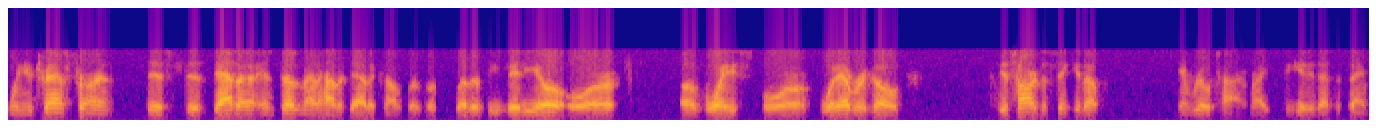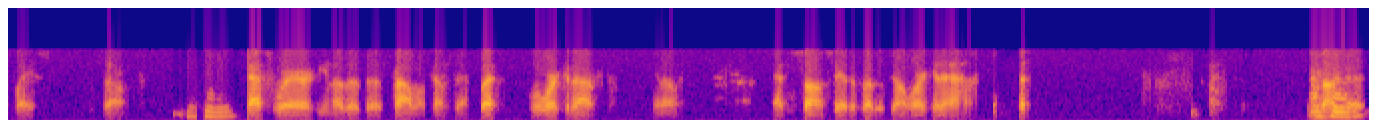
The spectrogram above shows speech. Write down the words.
when you're transferring this this data, and it doesn't matter how the data comes, whether it be video or a voice or whatever it goes, it's hard to sync it up in real time, right? To get it at the same place. So Mm-hmm. that's where you know the the problem comes in. But we'll work it out. You know, as the song said, the brothers don't work it out. It's Uh-huh. good.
